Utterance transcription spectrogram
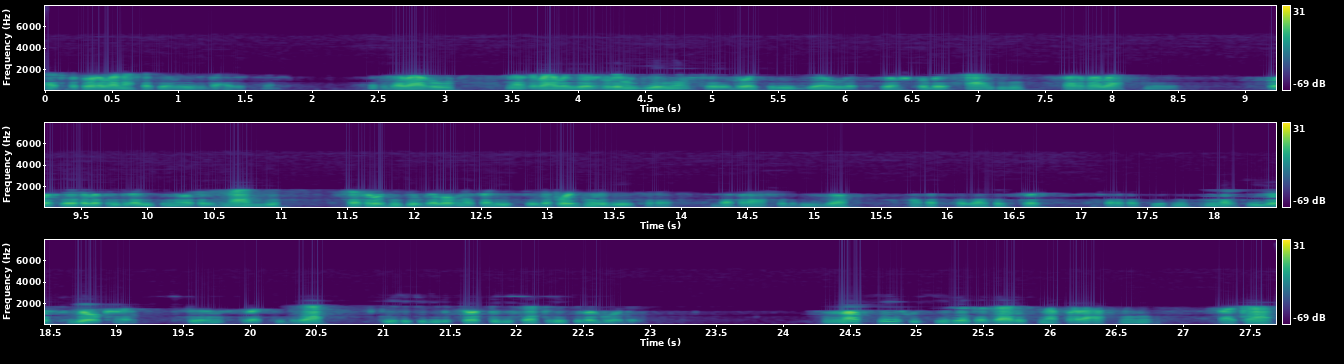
от которого она хотела избавиться. Вдова Ру называла ее злым гением своей дочери и делала все, чтобы Анни порвала с ней. После этого предварительного признания сотрудники уголовной полиции до позднего вечера допрашивали ее об обстоятельствах скоропостижной смерти ее свекра 14 октября 1953 года. Но все их усилия оказались напрасными, пока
